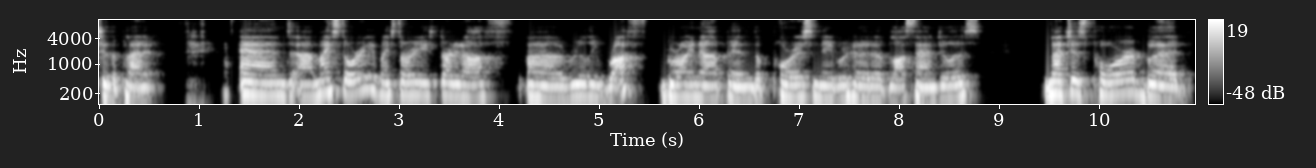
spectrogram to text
to the planet. And uh, my story, my story started off uh, really rough growing up in the poorest neighborhood of Los Angeles. Not just poor, but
